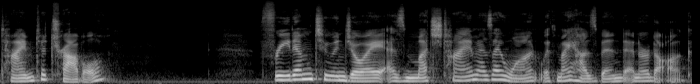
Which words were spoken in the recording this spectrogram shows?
time to travel, freedom to enjoy as much time as I want with my husband and our dog,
